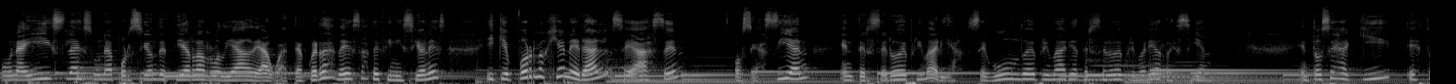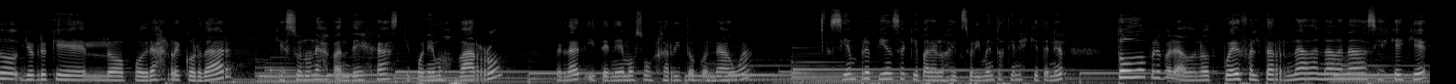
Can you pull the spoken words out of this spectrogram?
una isla es una porción de tierra rodeada de agua. ¿Te acuerdas de esas definiciones? Y que por lo general se hacen o se hacían en tercero de primaria, segundo de primaria, tercero de primaria recién. Entonces aquí esto yo creo que lo podrás recordar, que son unas bandejas que ponemos barro, ¿verdad? Y tenemos un jarrito con agua. Siempre piensa que para los experimentos tienes que tener todo preparado, no puede faltar nada, nada, nada si es que hay que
